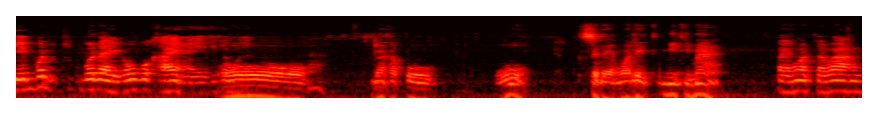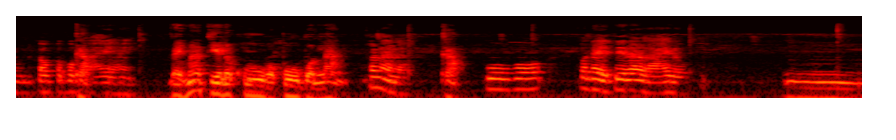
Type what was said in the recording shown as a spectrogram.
เก็บบ่บ่ได้เขาบ่ขายให้โอ้ นะครับปูโอ้ แสดงว่าเลขมีที่มาไปฮอดสว่างเขาก็บ่ครับขายให้ได้มาเทียละคูกับปูบนล่าง เท่านั้นล่ะครับ กูบ่ บ่ได้แต่ละหลายดอกอืม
